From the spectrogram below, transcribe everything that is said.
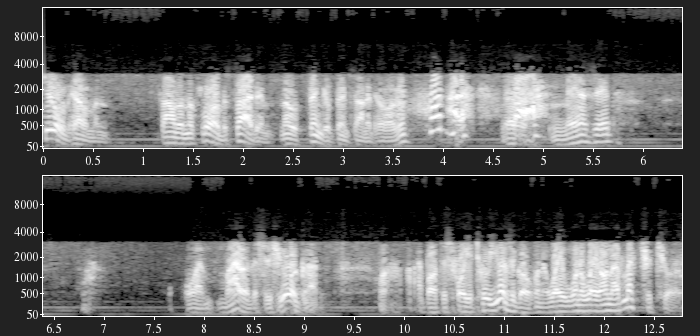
killed Hellman. Found on the floor beside him. No fingerprints on it, however. What? Uh, Uh, may I see it? Why, Myra, this is your gun. Well, I bought this for you two years ago when I went away on that lecture tour.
